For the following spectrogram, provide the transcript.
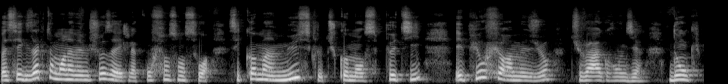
Bah, c'est exactement la même chose avec confiance en soi. C'est comme un muscle, tu commences petit et puis au fur et à mesure, tu vas agrandir. Donc,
